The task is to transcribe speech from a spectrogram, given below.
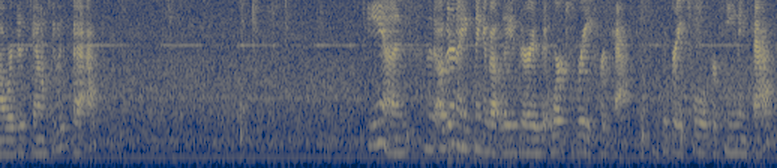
Now we're just down to his back. And the other nice thing about laser is it works great for cats. It's a great tool for pain in cats.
